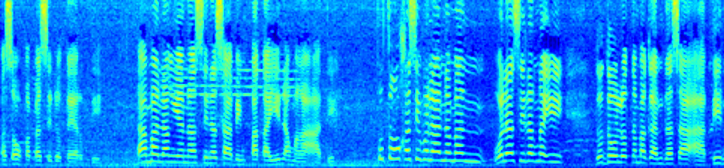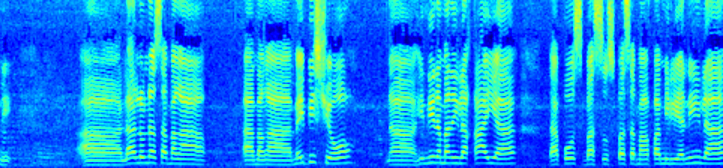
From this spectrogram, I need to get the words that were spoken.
mas okay pa si Duterte. Tama lang yan na sinasabing patayin ang mga ate. Totoo kasi wala naman, wala silang naidudulot na maganda sa atin eh. Ah, lalo na sa mga ah, mga may bisyo na hindi naman nila kaya, tapos bastos pa sa mga pamilya nila,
